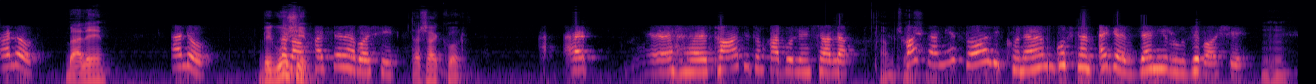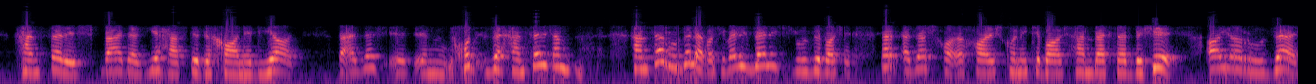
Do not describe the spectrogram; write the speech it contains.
الو. بله. الو. بگوشیم. خسته نباشید. تشکر. اه، طاعتتون قبول انشالله خواستم یه سوالی کنم. گفتم اگر زنی روزه باشه همسرش بعد از یه هفته به خانه بیاد و ازش خود همسرش هم همسر روزه نباشه ولی زنش روزه باشه. بعد ازش خوا- خواهش کنه که باش همبستر بشه. آیا روزش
